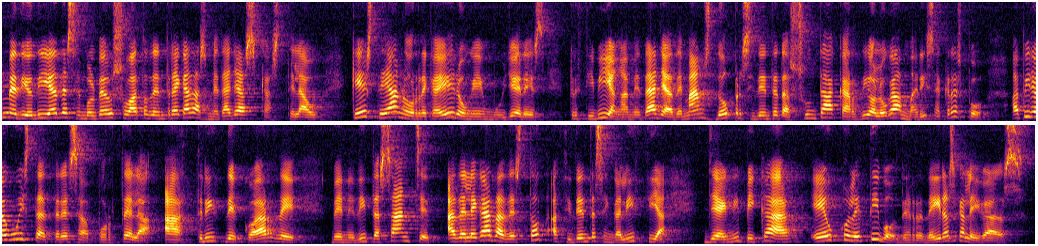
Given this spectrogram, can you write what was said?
mediodía desenvolveuse o ato de entrega das medallas Castelao, que este ano recaeron en mulleres. Recibían a medalla de mans do presidente da Xunta a cardióloga Marisa Crespo, a piragüista Teresa Portela, a actriz de Coarde Benedita Sánchez, a delegada de Stop Accidentes en Galicia, Jenny Picar e o colectivo de Redeiras Galegas.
